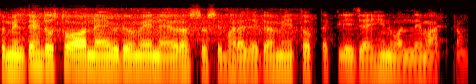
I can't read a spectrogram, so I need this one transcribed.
तो मिलते हैं दोस्तों और नए वीडियो में, नए रहस्यों से भरा जगह में। तो अब तक के लिए जय हिंद, वंदे मातरम।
